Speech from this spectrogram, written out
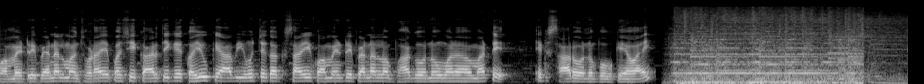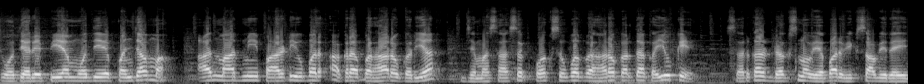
કોમેન્ટ્રી પેનલમાં જોડાયા પછી કાર્તિકે કહ્યું કે આવી ઉચ્ચ કક્ષાની કોમેન્ટ્રી પેનલનો ભાગ અનુભવવા માટે એક સારો અનુભવ કહેવાય. તો અત્યારે પીએમ મોદીએ પંજાબમાં આમ આદમી પાર્ટી ઉપર આકરા પ્રહારો કર્યા, જેમાં શાસક પક્ષ ઉપર પ્રહારો કરતા કહ્યું કે સરકાર ડ્રગ્સનો વેપાર વિકસાવી રહી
